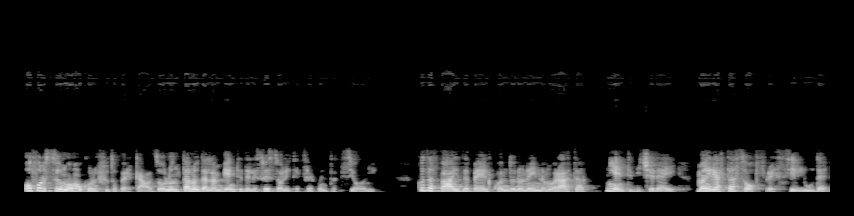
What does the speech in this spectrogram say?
o forse un uomo conosciuto per caso, lontano dall'ambiente delle sue solite frequentazioni. Cosa fa Isabelle quando non è innamorata? Niente, dice lei, ma in realtà soffre, si illude,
